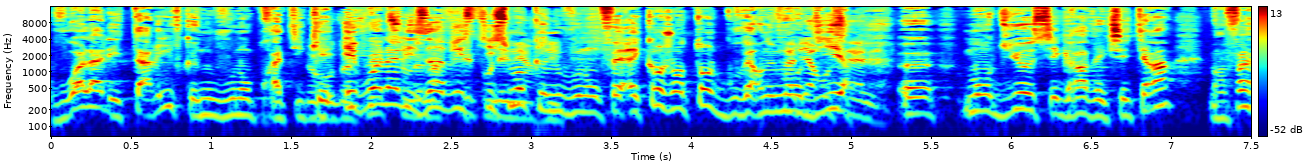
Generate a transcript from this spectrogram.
voilà les tarifs que nous voulons pratiquer et voilà les investissements que nous voulons faire. Et quand j'entends le gouvernement dire mon Dieu c'est grave etc. Mais enfin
